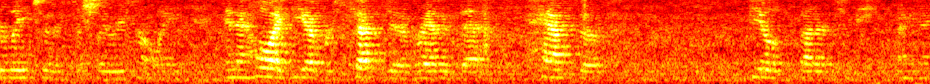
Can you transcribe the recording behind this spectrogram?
relate to it especially recently. And that whole idea of receptive rather than passive feels better to me. I mean, I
